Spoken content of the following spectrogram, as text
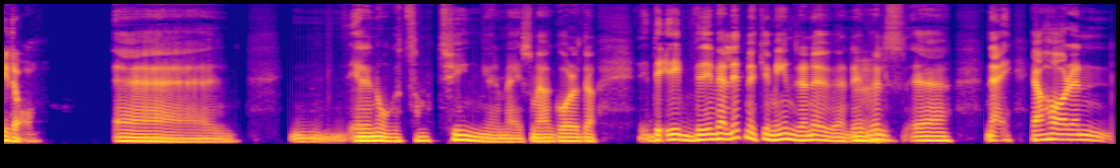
Idag? Eh, är det något som tynger mig som jag går och drar? Det är, det är väldigt mycket mindre nu. Det är väl, eh, nej, jag har en,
